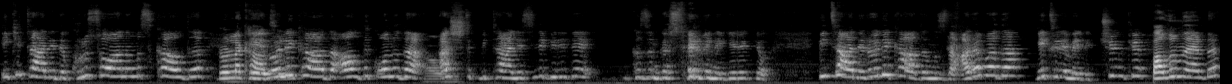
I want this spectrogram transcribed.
iki tane de kuru soğanımız kaldı. Rolla E, kağıdı. röle kağıdı aldık. Onu da Aldım. açtık bir tanesini. Biri de kızım göstermene gerek yok. Bir tane röle kağıdımız da arabada getiremedik çünkü Balığım nerede?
